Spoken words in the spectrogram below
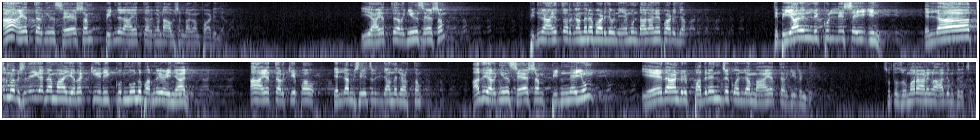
ആ അയത്തിറങ്ങിയതിന് ശേഷം പിന്നൊരു ആയത്ത് ഇറങ്ങേണ്ട ആവശ്യം ഉണ്ടാകാൻ പാടില്ല. ഈ ആയത്ത് ഇറങ്ങിയതിന് ശേഷം പിന്നൊരു ആയത്ത് ഇറങ്ങാൻ തന്നെ പാടില്ല നിയമം ഉണ്ടാകാനേ പാടില്ല. ലിക്കുല്ലി എല്ലാത്തിനും വിശദീകരണമായി ഇറക്കിയിരിക്കുന്നു എന്ന് പറഞ്ഞു കഴിഞ്ഞാൽ ആ ആയത്ത് ഇറക്കിയപ്പോൾ എല്ലാം വിശദീകരിച്ചിട്ടില്ല എന്നല്ലേ അർത്ഥം? അത് ഇറങ്ങിയതിന് ശേഷം പിന്നെയും ഏതാണ്ട് ഒരു പതിനഞ്ച് കൊല്ലം ആയത്ത് ഇറങ്ങിയിട്ടുണ്ട് സ്വത്ത് സുമറാണ് ആദ്യം ഉദ്ധരിച്ചത്.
